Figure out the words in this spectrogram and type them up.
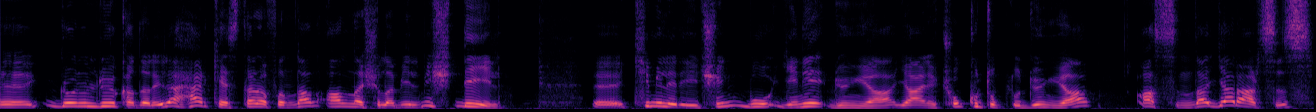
e, görüldüğü kadarıyla herkes tarafından anlaşılabilmiş değil. E, kimileri için bu yeni dünya yani çok kutuplu dünya aslında yararsız,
